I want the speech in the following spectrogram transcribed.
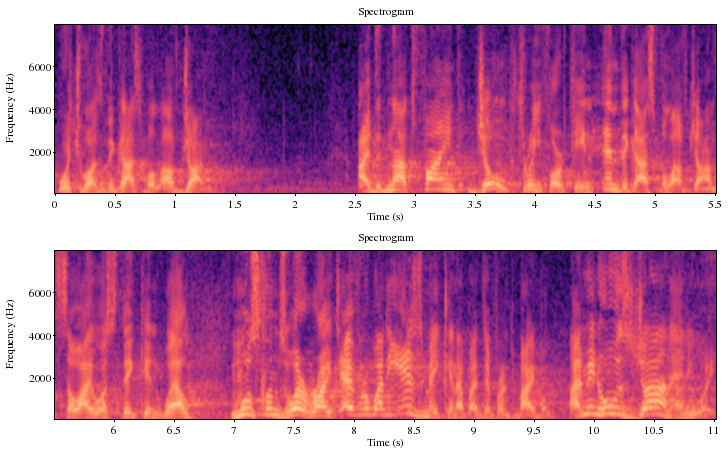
which was the Gospel of John. I did not find Job 3:14 in the Gospel of John, so I was thinking, well, Muslims were right. Everybody is making up a different Bible. I mean, who is John anyway?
